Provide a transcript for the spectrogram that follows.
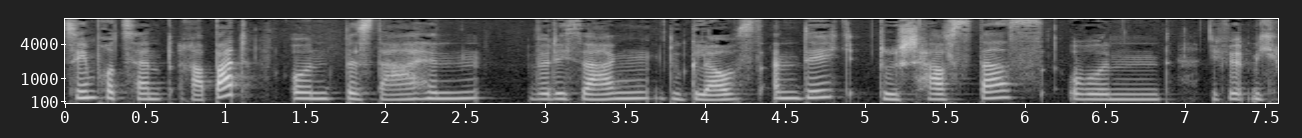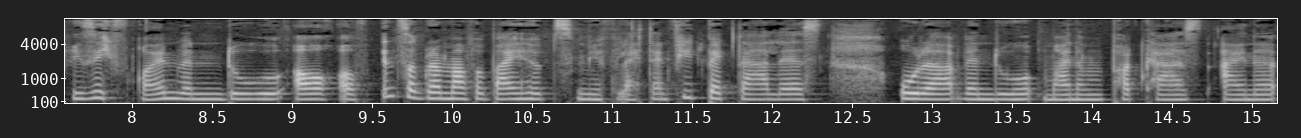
10% Rabatt. Und bis dahin würde ich sagen, du glaubst an dich, du schaffst das und ich würde mich riesig freuen, wenn du auch auf Instagram mal vorbeihüpfst, mir vielleicht dein Feedback da lässt oder wenn du meinem Podcast eine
